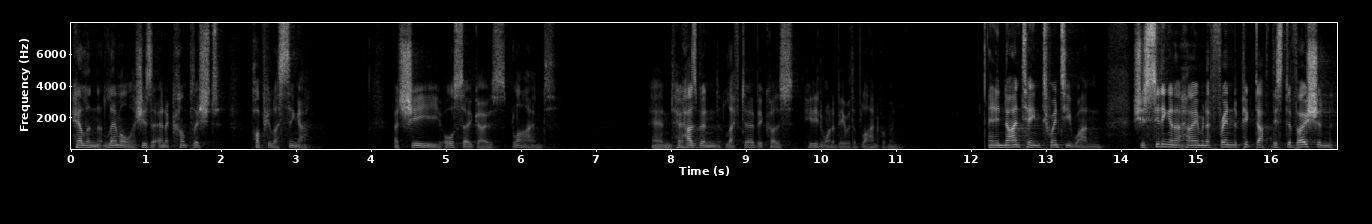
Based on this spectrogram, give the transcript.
Helen Lemmel, she's an accomplished popular singer, but she also goes blind. And her husband left her because he didn't want to be with a blind woman. And in 1921, she's sitting in her home, and a friend picked up this devotion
